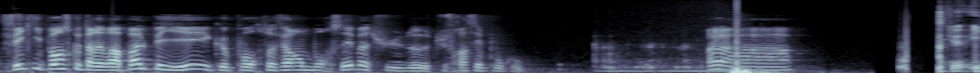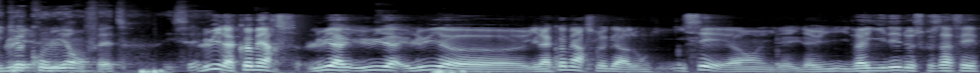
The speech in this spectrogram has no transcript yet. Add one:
fait qu'il pense que t'arriveras pas à le payer et que pour te faire rembourser, bah tu, de- tu feras ses. Voilà. Parce que il Lui- doit combien en fait? Il sait? Lui, il a commerce. Lui, a- lui, a- lui, euh, il a commerce, le gars. Donc il sait. Hein, il, a, il a une, il a une idée de ce que ça fait.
